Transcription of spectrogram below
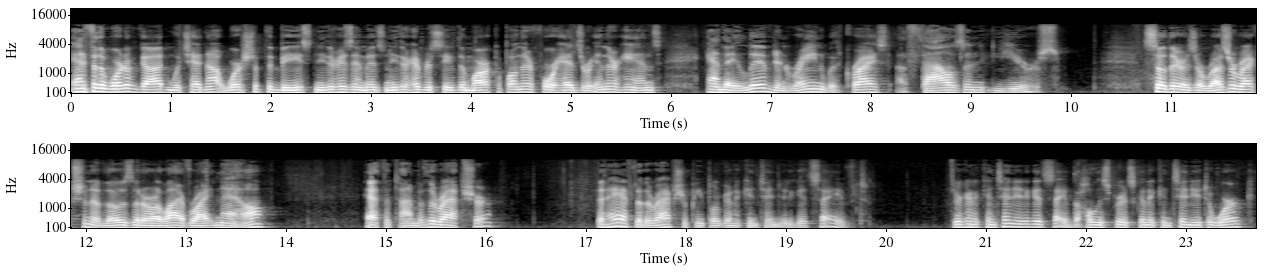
And for the word of God, which had not worshipped the beast, neither his image, neither had received the mark upon their foreheads or in their hands, and they lived and reigned with Christ a thousand years. So there is a resurrection of those that are alive right now at the time of the rapture. But hey, after the rapture, people are going to continue to get saved. They're going to continue to get saved. The Holy Spirit's going to continue to work.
